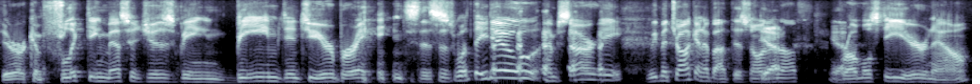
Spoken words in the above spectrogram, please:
There are conflicting messages being beamed into your brains. this is what they do. I'm sorry. We've been talking about this on yep. and off yep. for almost a year now.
